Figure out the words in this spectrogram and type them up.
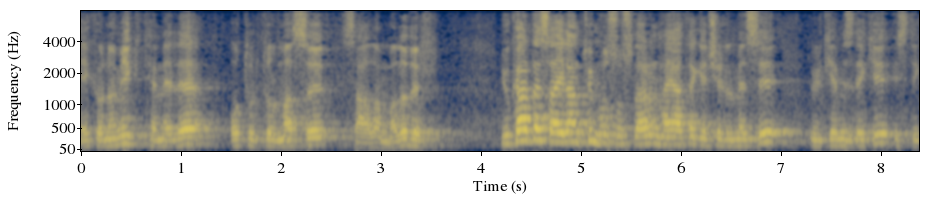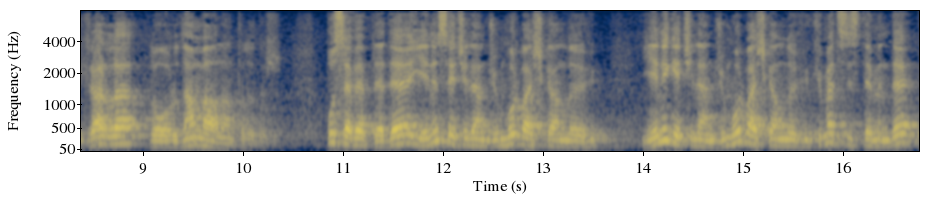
ekonomik temele oturtulması sağlanmalıdır. Yukarıda sayılan tüm hususların hayata geçirilmesi ülkemizdeki istikrarla doğrudan bağlantılıdır. Bu sebeple de yeni seçilen Cumhurbaşkanlığı yeni geçilen Cumhurbaşkanlığı hükümet sisteminde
